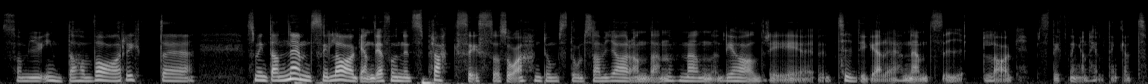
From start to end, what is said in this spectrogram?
Som ju inte har varit, eh, som inte har nämnts i lagen. Det har funnits praxis och så, domstolsavgöranden, men det har aldrig tidigare nämnts i lagstiftningen helt enkelt.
